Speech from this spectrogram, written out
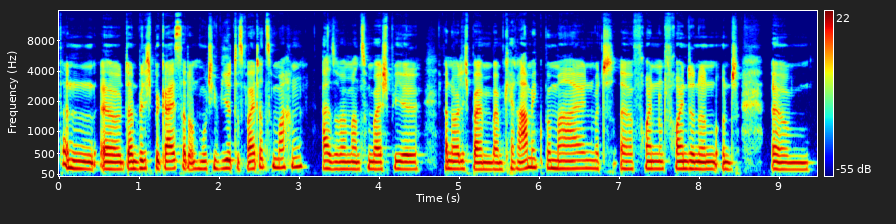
dann, äh, dann bin ich begeistert und motiviert, das weiterzumachen. Also wenn man zum Beispiel, ich war neulich beim, beim Keramikbemalen mit äh, Freunden und Freundinnen und ähm,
